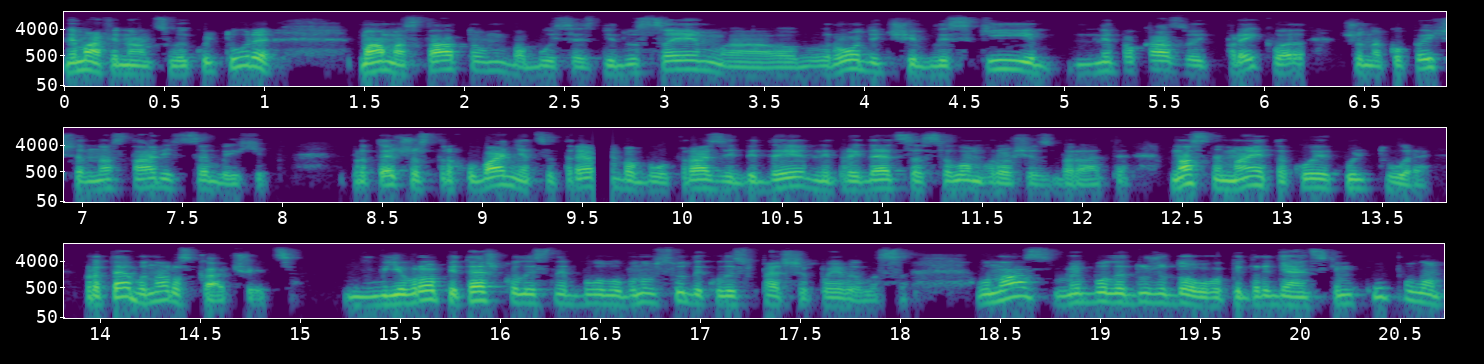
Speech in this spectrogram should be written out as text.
Нема фінансової культури. Мама з татом, бабуся з дідусем, е, родичі, близькі не показують приклад, що накопичити на старість це вихід. Про те, що страхування це треба, бо в разі біди не прийдеться селом гроші збирати. У нас немає такої культури. Проте вона розкачується. В Європі теж колись не було, воно всюди колись вперше появилося. У нас ми були дуже довго під радянським куполом,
